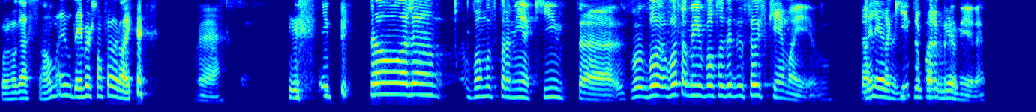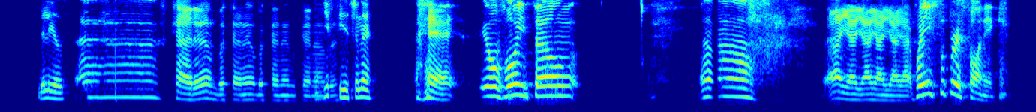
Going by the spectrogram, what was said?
Prorrogação, mas o Daverson foi o herói. É. Então, olha, vamos para minha quinta. Vou, vou, vou, também vou fazer do seu esquema aí. Da, Beleza, da quinta, quinta para a primeiro. primeira. Beleza. Ah, caramba, caramba, caramba, caramba. Difícil, né? É, eu vou então. Ah, ai, ai, ai, ai, ai, ai. Vou em Supersonic.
